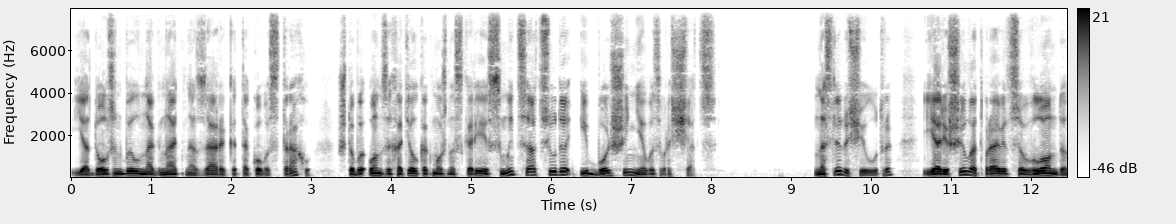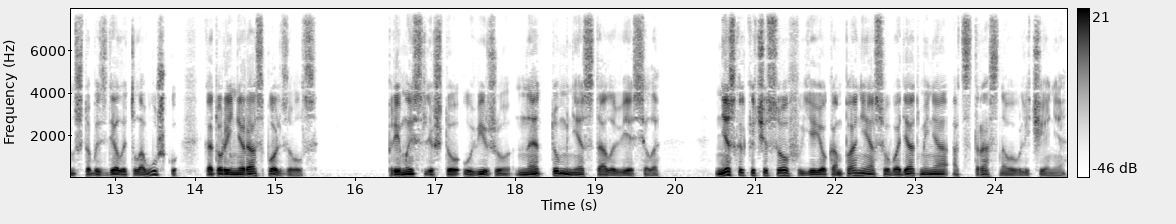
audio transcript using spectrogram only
я должен был нагнать на Зарека такого страху, чтобы он захотел как можно скорее смыться отсюда и больше не возвращаться. На следующее утро я решил отправиться в Лондон, чтобы сделать ловушку, которой не раз пользовался. При мысли, что увижу Нетту, мне стало весело. Несколько часов в ее компании освободят меня от страстного влечения.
